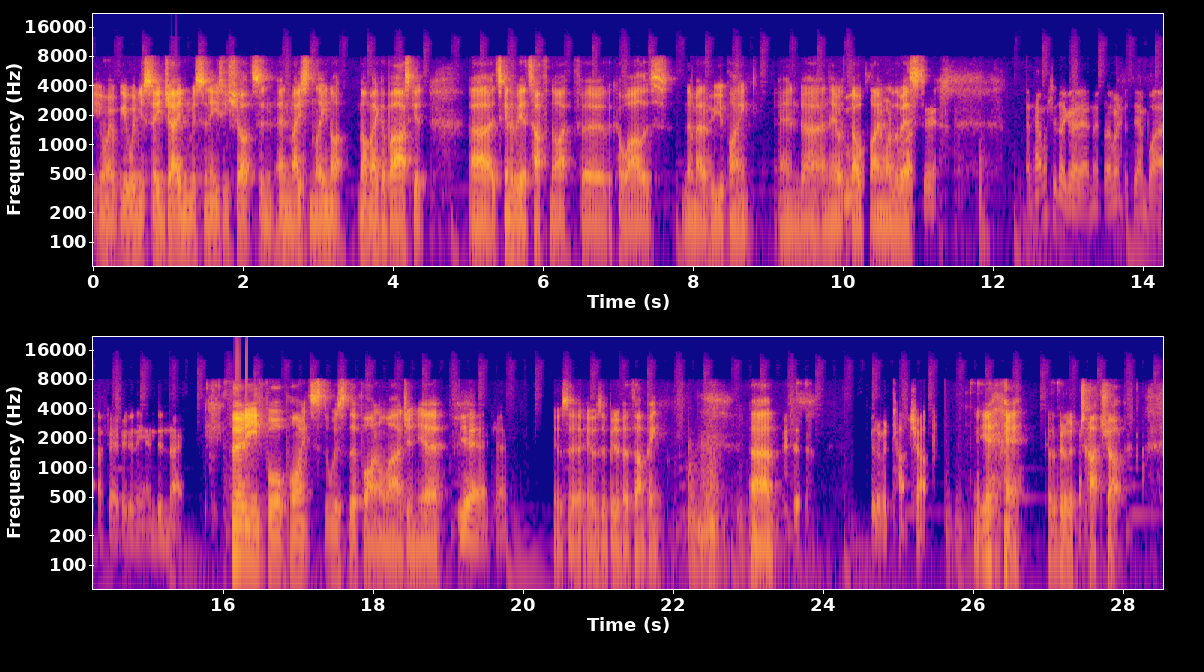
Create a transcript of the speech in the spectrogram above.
you know, when you see Jaden missing easy shots and, and Mason Lee not not make a basket, uh, it's going to be a tough night for the Koalas, no matter who you're playing and uh, and they were, they were playing one of the best. And how much did they go down? They went down by a fair bit in the end, didn't they? Thirty-four points was the final margin. Yeah, Yeah. Okay. it was a it was a bit of a thumping. Um, Bit of a touch up. yeah, got a bit of a touch up.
